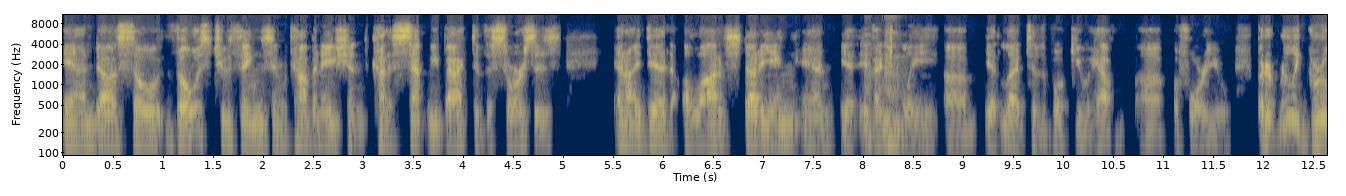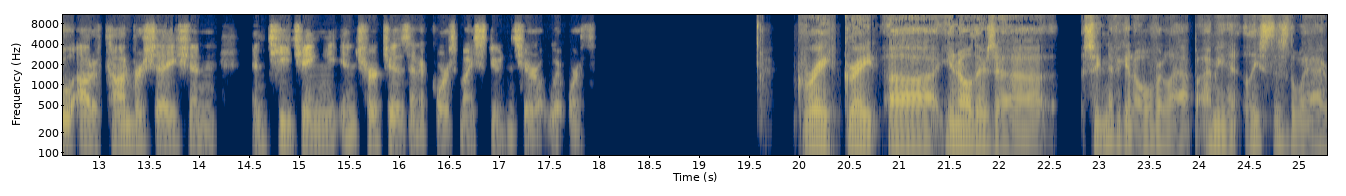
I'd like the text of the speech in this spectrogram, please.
And uh, so those two things in combination kind of sent me back to the sources and I did a lot of studying, and it, eventually um, it led to the book you have uh, before you. But it really grew out of conversation and teaching in churches, and of course, my students here at Whitworth. Great, great. Uh, you know, there's a significant overlap. I mean, at least this is the way I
